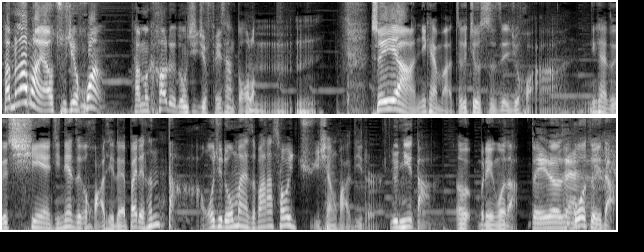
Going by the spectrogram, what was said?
他们哪怕要出去晃，他们考虑的东西就非常多了。嗯嗯嗯。所以啊，你看嘛，这个就是这句话。你看这个钱，今天这个话题呢摆得很大，我觉得我们还是把它稍微具象化滴点儿。有你大，呃，没得我大，对了噻，我最大。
